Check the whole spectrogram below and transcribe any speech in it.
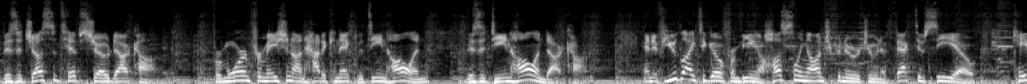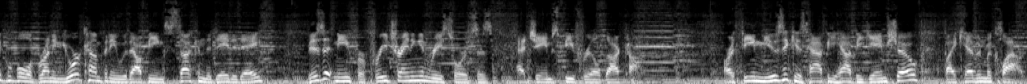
visit justthetipsshow.com. For more information on how to connect with Dean Holland, visit deanholland.com. And if you'd like to go from being a hustling entrepreneur to an effective CEO capable of running your company without being stuck in the day to day, visit me for free training and resources at jamespfriel.com. Our theme music is Happy Happy Game Show by Kevin MacLeod,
